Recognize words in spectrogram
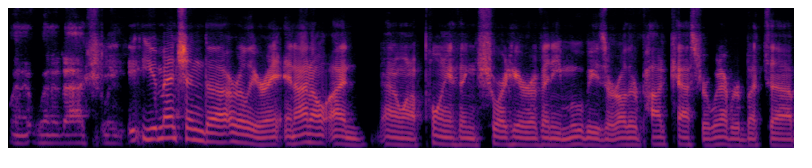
when it when it actually. You mentioned uh, earlier, and I don't, I, I don't want to pull anything short here of any movies or other podcasts or whatever, but uh,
